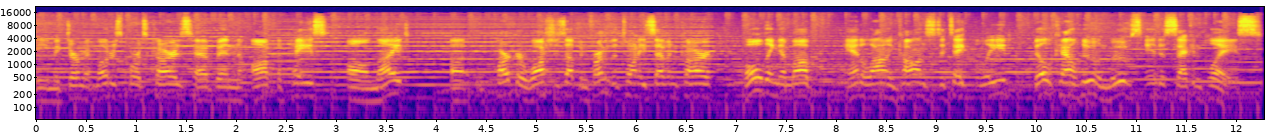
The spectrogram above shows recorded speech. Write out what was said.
the McDermott Motorsports cars have been off the pace all night. Uh, Parker washes up in front of the 27 car, holding him up and allowing Collins to take the lead. Bill Calhoun moves into second place.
